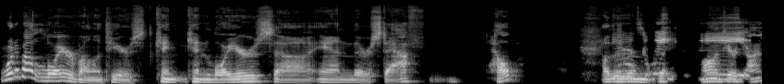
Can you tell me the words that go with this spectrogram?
What about lawyer volunteers? Can can lawyers uh, and their staff help? other yeah, than so we, volunteer we, time?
